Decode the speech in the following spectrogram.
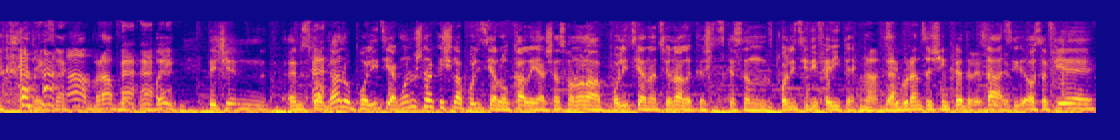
Exact. ah, bravo. Băi, Deci în, în sloganul poliției, acum nu știu dacă și la poliția locală e așa sau nu la poliția națională, că știți că sunt poliții diferite. Da, da. siguranță și încredere. Da, Sergiu. si- o să fie,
